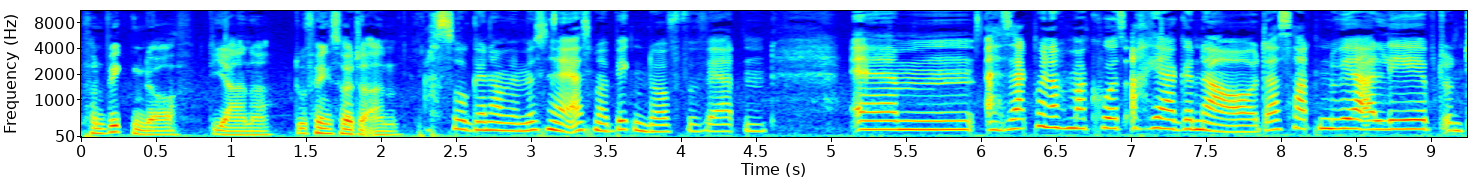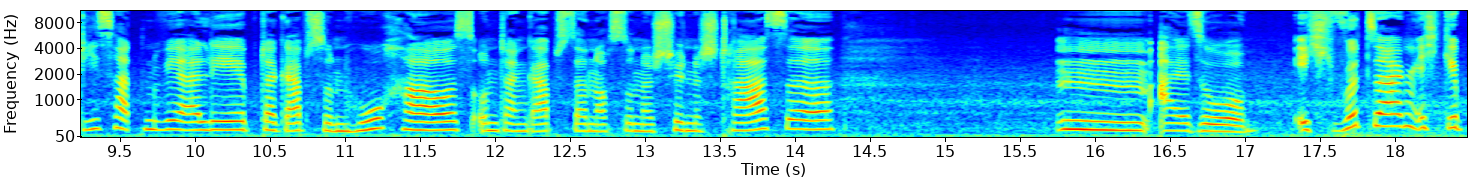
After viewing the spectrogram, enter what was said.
von Bickendorf, Diana. Du fängst heute an. Ach so, genau. Wir müssen ja erstmal Bickendorf bewerten. Ähm, äh, sag mir noch mal kurz. Ach ja, genau. Das hatten wir erlebt und dies hatten wir erlebt. Da gab es so ein Hochhaus und dann gab es da noch so eine schöne Straße. Mm, also, ich würde sagen, ich gebe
